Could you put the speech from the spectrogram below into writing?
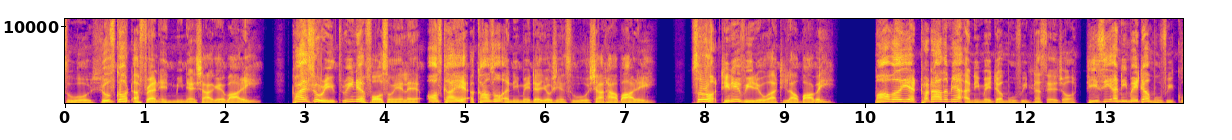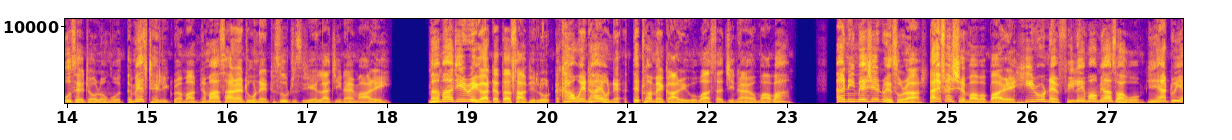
စုကို You've Got a Friend in Me နဲ့ရှာခဲ့ပါတယ်။ Toy Story 3နဲ့4ဆိုရင်လည်း Oscar ရဲ့အကောင်းဆုံး animated ရုပ်ရှင်စုကိုရှာထားပါတယ်။ဆိုတော့ဒီနေ့ဗီဒီယိုကဒီလောက်ပါပဲ။ Marvel ရဲ့ထွက်ထားသမျှ animated movie 20ကျော် DC animated movie 90ကျော်လုံးကို The Mist Telegram မှာမြန်မာစာတန်းထိုးနဲ့တစုတစည်းရဲလာကြည့်နိုင်ပါတယ်။မန်မာကြီးတွေကတက်သက်စာဖြစ်လို့တစ်ခါဝင်ထားရုံနဲ့အစ်စ်ထွက်မဲ့ကားတွေကိုပါဆက်ကြည့်နိုင်အောင်ပါပါ။ animation တွေဆိုတာ live action မှာမပါတဲ့ hero နဲ့ villain ပေါင်းများစွာကိုမြင်ရတွေ့ရ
